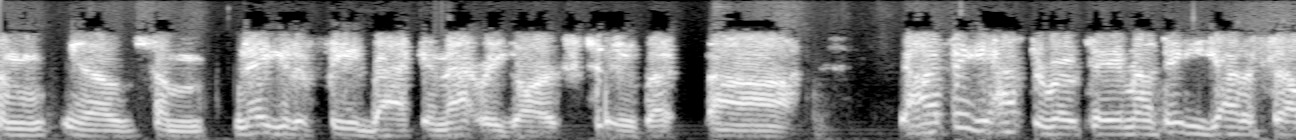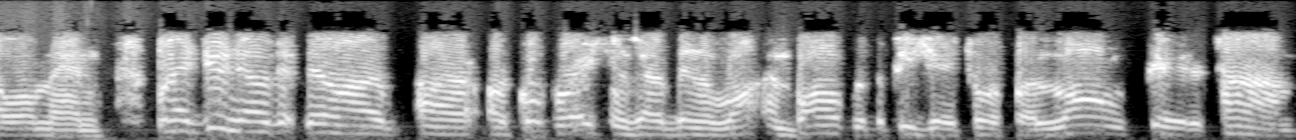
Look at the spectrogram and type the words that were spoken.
some, you know, some negative feedback in that regards too. But uh, I think you have to rotate them. I think you got to sell them. And but I do know that there are, are, are corporations that have been involved with the PGA Tour for a long period of time.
